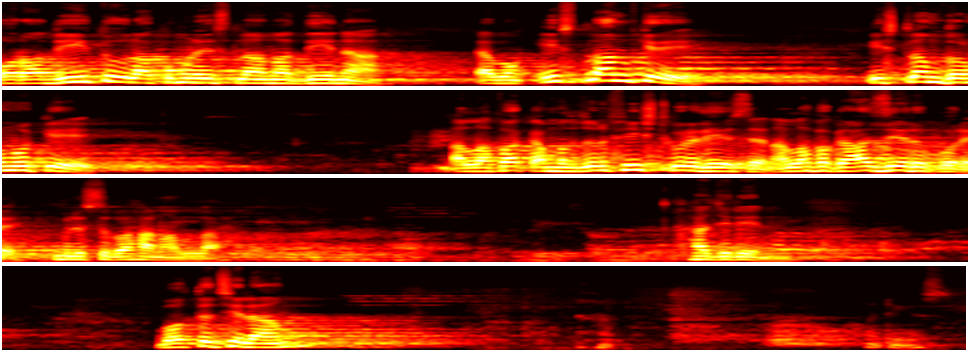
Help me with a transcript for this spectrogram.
ও রদিতুল আকুমুল ইসলাম দিনা এবং ইসলামকে, ইসলাম ধর্মকে আল্লাহাক আমাদের জন্য ফিক্সড করে দিয়েছেন। আল্লাহাক রাজিয়ের উপরে। বলি সুবাহান আল্লাহ হাজিরিন, বলতেছিলাম, ঠিক আছে।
